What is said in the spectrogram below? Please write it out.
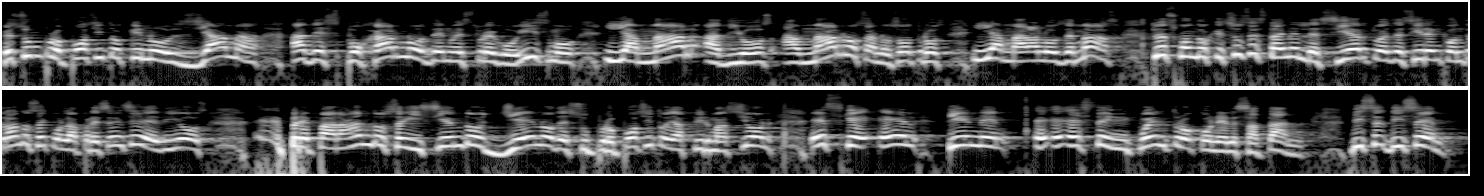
Es un propósito que nos llama a despojarnos de nuestro egoísmo y amar a Dios, amarnos a nosotros y amar a los demás. Entonces cuando Jesús está en el desierto, es decir, encontrándose con la presencia de Dios, eh, preparándose y siendo lleno de su propósito de afirmación, es que Él tiene eh, este encuentro con el Satán. Dice, dice,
